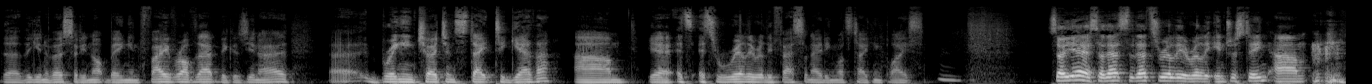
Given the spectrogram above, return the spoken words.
the the university not being in favor of that because you know uh, bringing church and state together um, yeah it's it's really really fascinating what's taking place so yeah, so that's that's really really interesting. Um,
